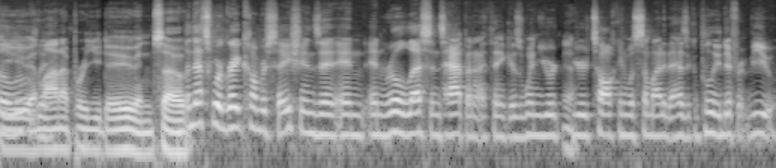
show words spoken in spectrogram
like you and line up where you do. And so, And that's where great conversations and, and, and real lessons happen, I think, is when you're Yeah. you're talking with somebody that has a completely different view.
